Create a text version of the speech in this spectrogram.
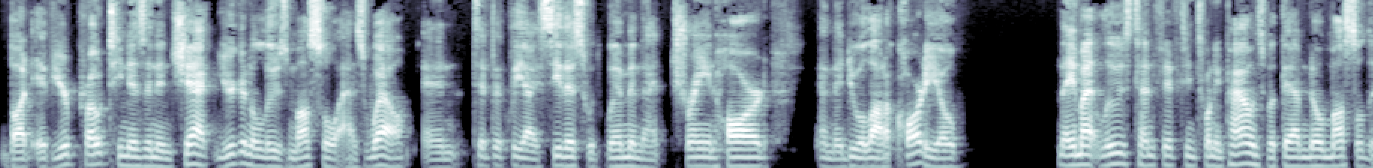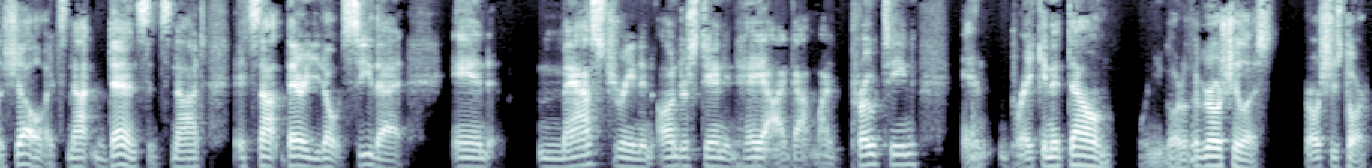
But if your protein isn't in check, you're going to lose muscle as well. And typically, I see this with women that train hard and they do a lot of cardio. They might lose 10 15 20 pounds but they have no muscle to show. It's not dense. It's not it's not there. You don't see that. And mastering and understanding hey i got my protein and breaking it down when you go to the grocery list grocery store.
